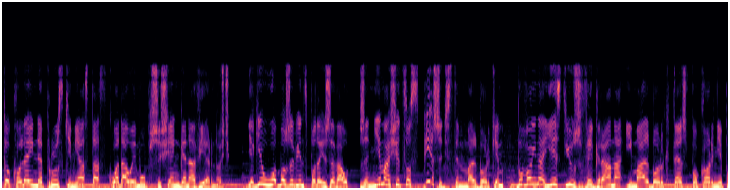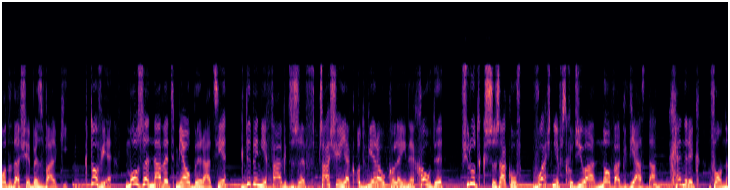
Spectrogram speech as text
to kolejne pruskie miasta składały mu przysięgę na wierność. Jagiełło może więc podejrzewał, że nie ma się co spieszyć z tym Malborkiem, bo wojna jest już wygrana i Malbork też pokornie podda się bez walki. Kto wie, może nawet miałby rację, gdyby nie fakt, że w czasie jak odbierał kolejne hołdy, wśród krzyżaków właśnie wschodziła nowa gwiazda Henryk von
